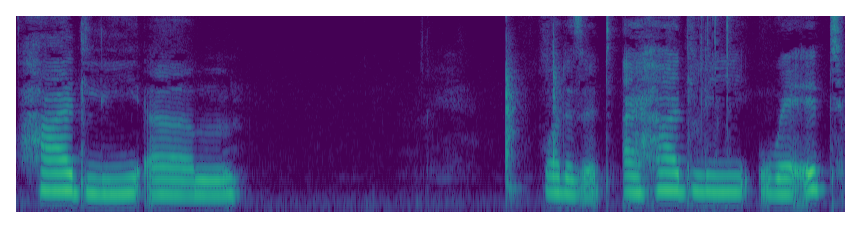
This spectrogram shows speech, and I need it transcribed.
hardly um what is it? I hardly wear it.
